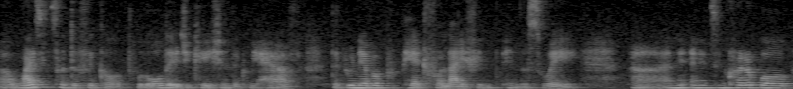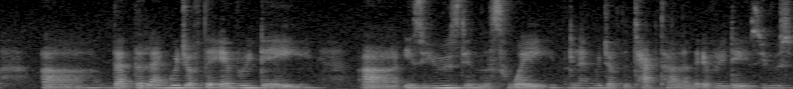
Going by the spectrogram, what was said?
uh, why is it so difficult with all the education that we have that we're never prepared for life in, in this way? Uh, and, and it's incredible uh, that the language of the everyday uh, is used in this way. The language of the tactile and the everyday is used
